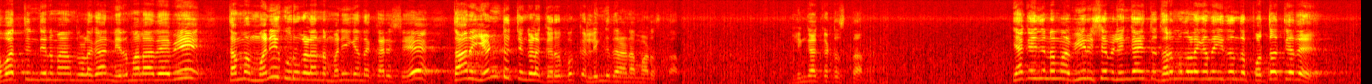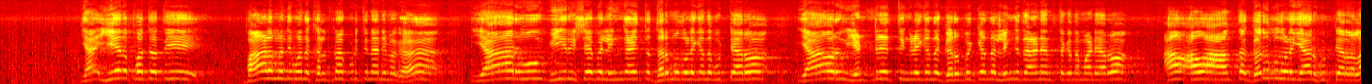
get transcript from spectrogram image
ಅವತ್ತಿನ ದಿನಮಾನದೊಳಗೆ ನಿರ್ಮಲಾದೇವಿ ತಮ್ಮ ಮನೆ ಗುರುಗಳನ್ನು ಮನೆಗಿಂದ ಕರೆಸಿ ತಾನು ಎಂಟು ತಿಂಗಳ ಗರ್ಭಕ್ಕೆ ಲಿಂಗಧಾರಣ ಮಾಡಿಸ್ತಾರೆ ಲಿಂಗ ಕಟ್ಟಿಸ್ತಾರೆ ಯಾಕೆ ಇದು ನಮ್ಮ ವೀರಶೈವ ಲಿಂಗಾಯತ ಧರ್ಮದೊಳಗೆ ಇದೊಂದು ಪದ್ಧತಿ ಅದೇ. ಯಾ ಏನು ಪದ್ಧತಿ? ಭಾಳ ಮಂದಿ ಒಂದು ಕಲ್ಪನಾ ಕೊಡ್ತೀನಿ ನಾನು ನಿಮಗೆ. ಯಾರು ವೀರಶೈವ ಲಿಂಗಾಯತ ಧರ್ಮದೊಳಗಿಂದ ಹುಟ್ಟ್ಯಾರೋ, ಯಾರು ಎಂಟನೇ ತಿಂಗಳಿಗಿಂದ ಗರ್ಭಕ್ಕಿಂದ ಲಿಂಗ ಧಾರಣೆ ಅಂತಕ್ಕಂಥ ಮಾಡ್ಯಾರೋ ಆ ಅವ ಅಂಥ ಗರ್ಭದೊಳಗೆ ಯಾರು ಹುಟ್ಟ್ಯಾರಲ್ಲ,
